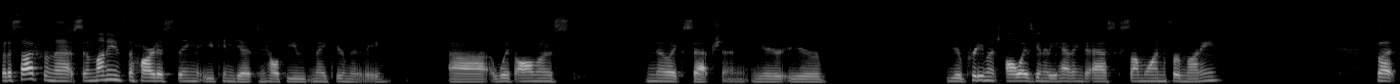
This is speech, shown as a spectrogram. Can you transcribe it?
but aside from that, so money is the hardest thing that you can get to help you make your movie, uh, with almost no exception. You're you're you're pretty much always going to be having to ask someone for money. But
